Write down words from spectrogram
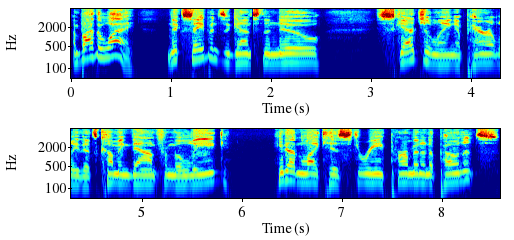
And by the way, Nick Saban's against the new scheduling apparently that's coming down from the league. He doesn't like his three permanent opponents.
